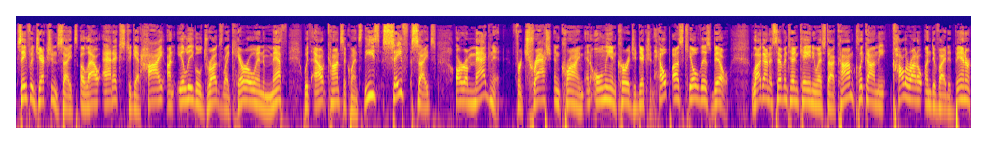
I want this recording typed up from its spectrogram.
Safe injection sites allow addicts to get high on illegal drugs like heroin meth without consequence. These safe sites are a magnet for trash and crime and only encourage addiction. Help us kill this bill. Log on to 710knus.com, click on the Colorado Undivided banner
